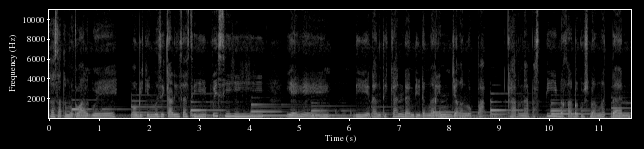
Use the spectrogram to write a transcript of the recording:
salah satu mutual gue. Mau bikin musikalisasi puisi. Yeay. Dinantikan dan didengerin jangan lupa karena pasti bakal bagus banget dan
